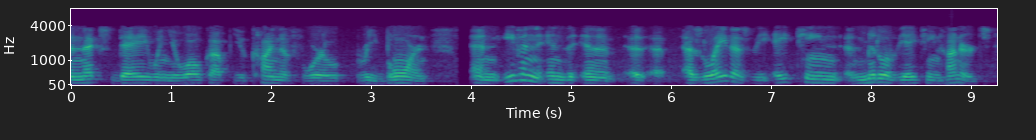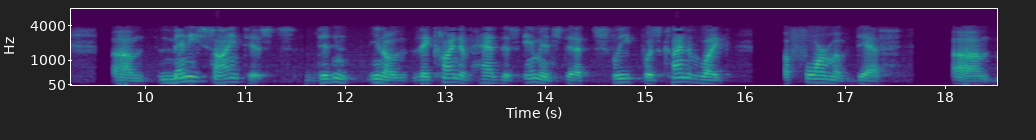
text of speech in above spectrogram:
the next day when you woke up, you kind of were reborn. And even in the in, uh, as late as the 18 middle of the 1800s, um, many scientists didn't, you know, they kind of had this image that sleep was kind of like a form of death. Um,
